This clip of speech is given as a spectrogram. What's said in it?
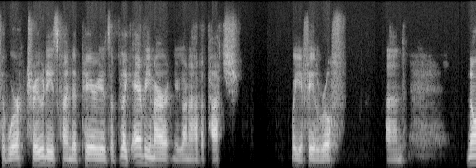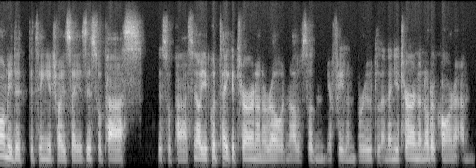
to work through these kind of periods of like every marathon you're gonna have a patch where you feel rough. And normally the, the thing you try to say is this will pass, this will pass. You know, you could take a turn on a road and all of a sudden you're feeling brutal. And then you turn another corner and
